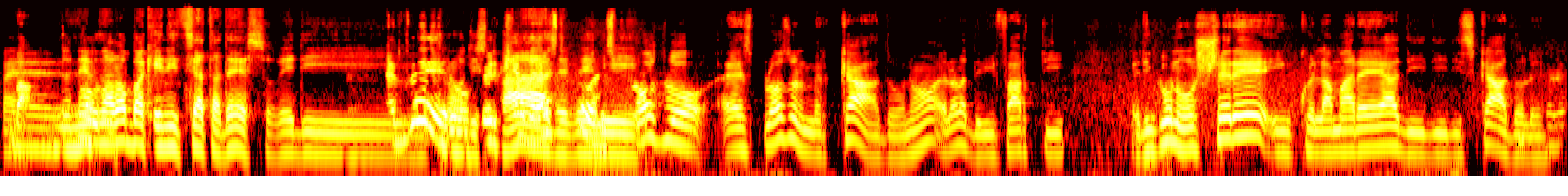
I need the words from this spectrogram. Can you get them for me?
Ma non è una roba che è iniziata adesso, vedi È vero, di perché spade, adesso è, vedi... esploso, è esploso il mercato, no? E allora devi farti riconoscere in quella marea di, di- di scatole.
